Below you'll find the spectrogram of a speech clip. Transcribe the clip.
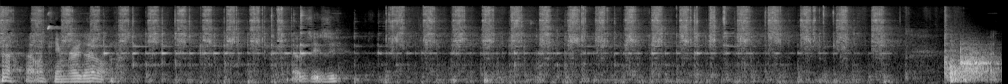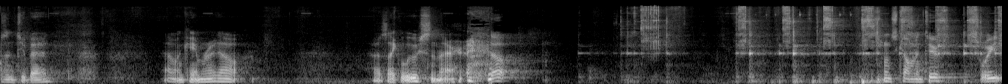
that one came right out. That was easy. Wasn't too bad. That one came right out. I was like loose in there. oh. This one's coming too. Sweet.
